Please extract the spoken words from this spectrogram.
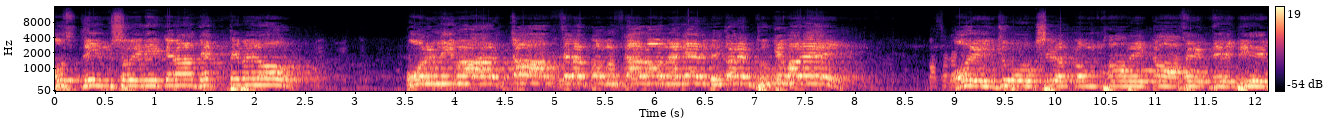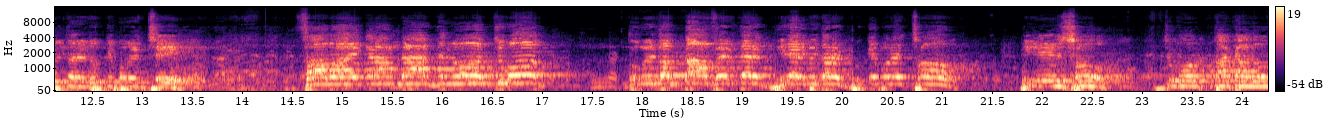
মুসলিম সৈনিকেরা দেখতে পেল, পূর্ণিমার চাঁদ সেরকম কালো মেঘের ভিতরে ঢুকে পড়ে, ওই যুবক সেরকম ভাবে কাফেরদের ভিড়ের ভিতরে ঢুকে পড়েছে। সবাই গ্রাম ডাক যুবক তুমি তো কাফেরদের ভিড়ের ভিতরে ঢুকে পড়েছ। ফিরে এসো, যুবক তাকালো।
